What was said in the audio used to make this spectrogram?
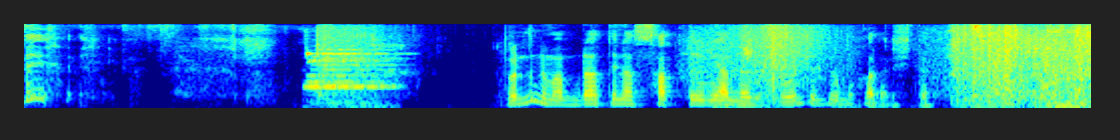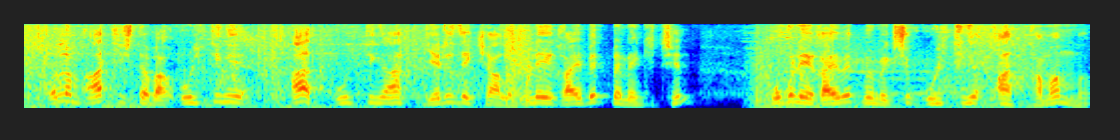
oy. Gördün mü? Bıraktığına sattığı bir anda bu, bu kadar işte. Oğlum at işte bak ultini at ultini at geri zekalı kuleyi kaybetmemek için o kuleyi kaybetmemek için ultini at tamam mı?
